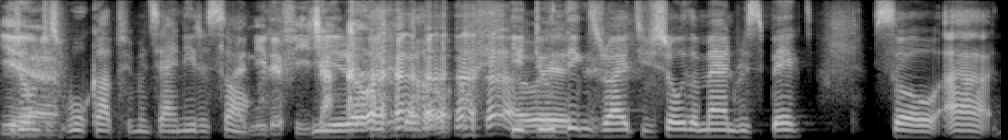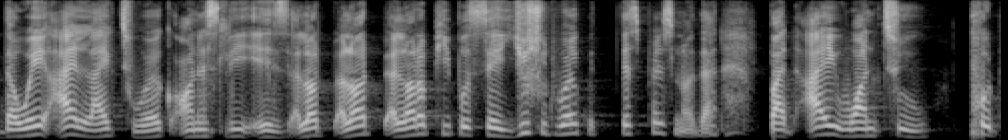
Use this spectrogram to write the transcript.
Yeah. You don't just walk up to him and say, I need a song. I need a feature. You know, you do things right. You show the man respect. So uh, the way I like to work, honestly, is a lot, a lot, a lot of people say you should work with this person or that, but I want to put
